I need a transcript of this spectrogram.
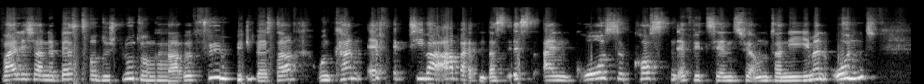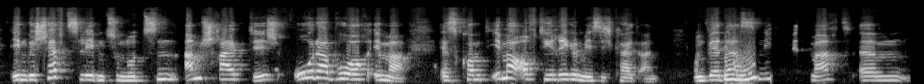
weil ich eine bessere Durchblutung habe, fühle mich besser und kann effektiver arbeiten. Das ist eine große Kosteneffizienz für ein Unternehmen und im Geschäftsleben zu nutzen, am Schreibtisch oder wo auch immer. Es kommt immer auf die Regelmäßigkeit an. Und wer das mhm. nicht mitmacht, ähm,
